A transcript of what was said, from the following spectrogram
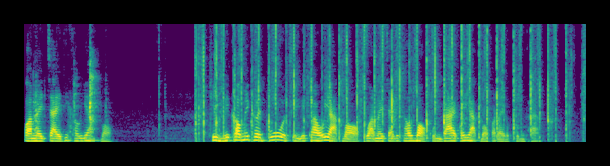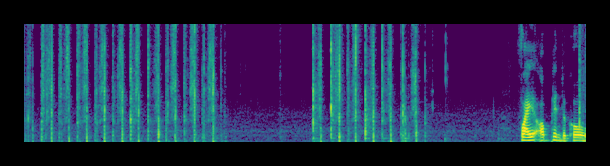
ความในใจที่เขาอยากบอกสิ่งที่เขาไม่เคยพูด สิ่งที่เขาอยากบอก ความในใจที่เขาบอกคุณได้เขาอยากบอกอะไรกับคุณคะ Five of Pentacle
